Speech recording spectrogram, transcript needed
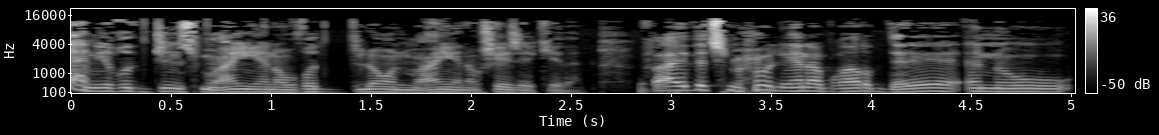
يعني ضد جنس معين أو ضد لون معين أو شيء زي كذا. فإذا تسمحوا لي أنا أبغى أرد عليه إنه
